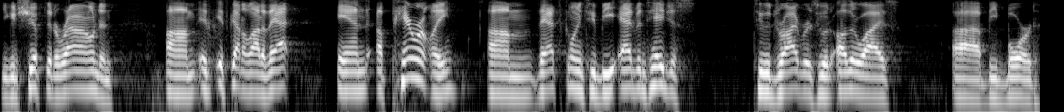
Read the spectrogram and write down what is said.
you can shift it around. And um, it, has got a lot of that. And apparently, um, that's going to be advantageous to the drivers who would otherwise uh, be bored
